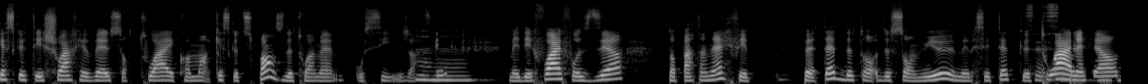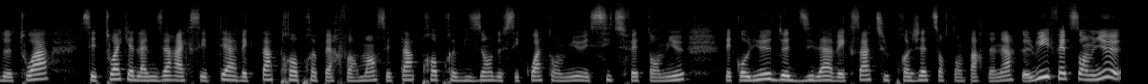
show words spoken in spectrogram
qu'est-ce que tes choix révèlent sur toi et comment, qu'est-ce que tu penses de toi-même aussi, genre, mmh Mais des fois, il faut se dire, ton partenaire fait peut-être de, de son mieux, mais c'est peut-être que toi, à l'intérieur de toi, c'est toi qui as de la misère à accepter avec ta propre performance et ta propre vision de c'est quoi ton mieux et si tu fais de ton mieux. Fait qu'au lieu de dealer avec ça, tu le projettes sur ton partenaire que lui, il fait de son mieux.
